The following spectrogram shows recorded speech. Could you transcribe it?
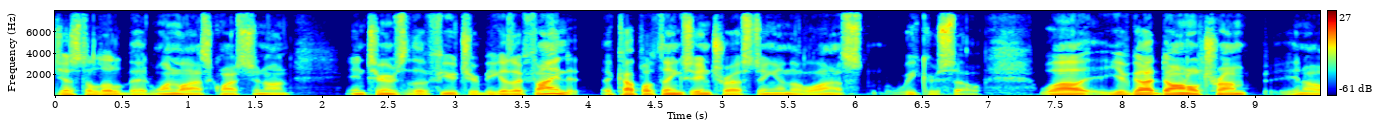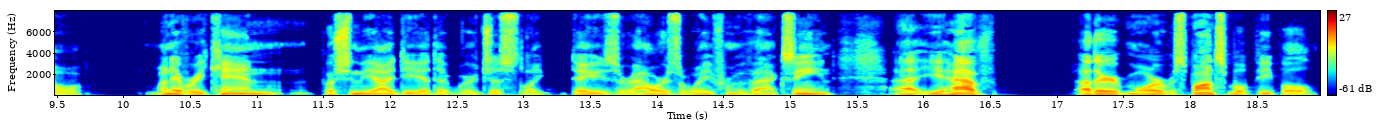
just a little bit. One last question on in terms of the future, because I find a couple of things interesting in the last week or so. While you've got Donald Trump, you know, whenever he can, pushing the idea that we're just like days or hours away from a vaccine, uh, you have other more responsible people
